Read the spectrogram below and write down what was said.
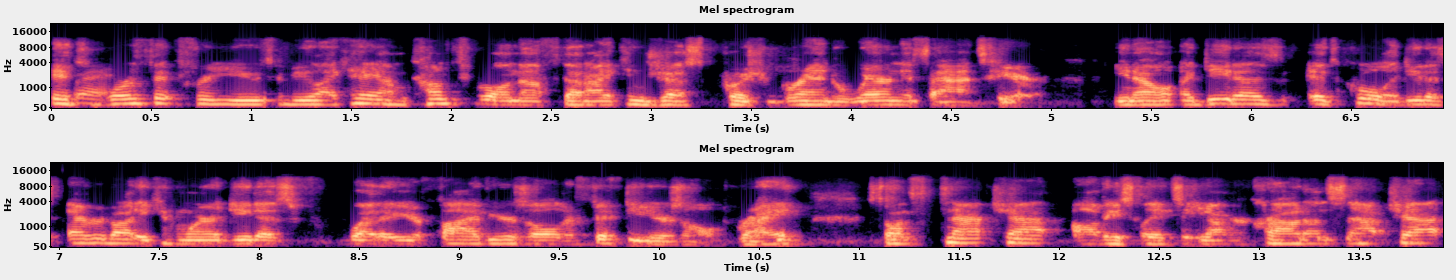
it's right. worth it for you to be like hey i'm comfortable enough that i can just push brand awareness ads here you know, Adidas, it's cool. Adidas, everybody can wear Adidas, whether you're five years old or 50 years old, right? So on Snapchat, obviously it's a younger crowd on Snapchat.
